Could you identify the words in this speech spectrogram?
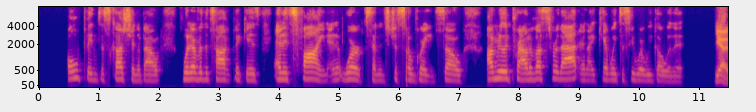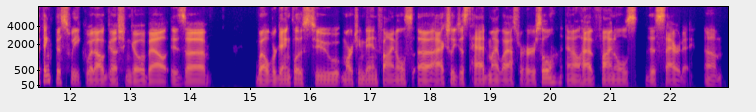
open discussion about whatever the topic is, and it's fine, and it works, and it's just so great. So I'm really proud of us for that, and I can't wait to see where we go with it. Yeah, I think this week what I'll gush and go about is uh well, we're getting close to marching band finals. Uh I actually just had my last rehearsal and I'll have finals this Saturday. Um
